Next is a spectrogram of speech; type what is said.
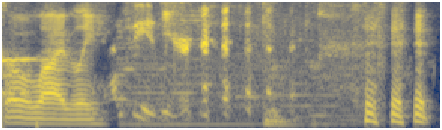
so lively. I see it here.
